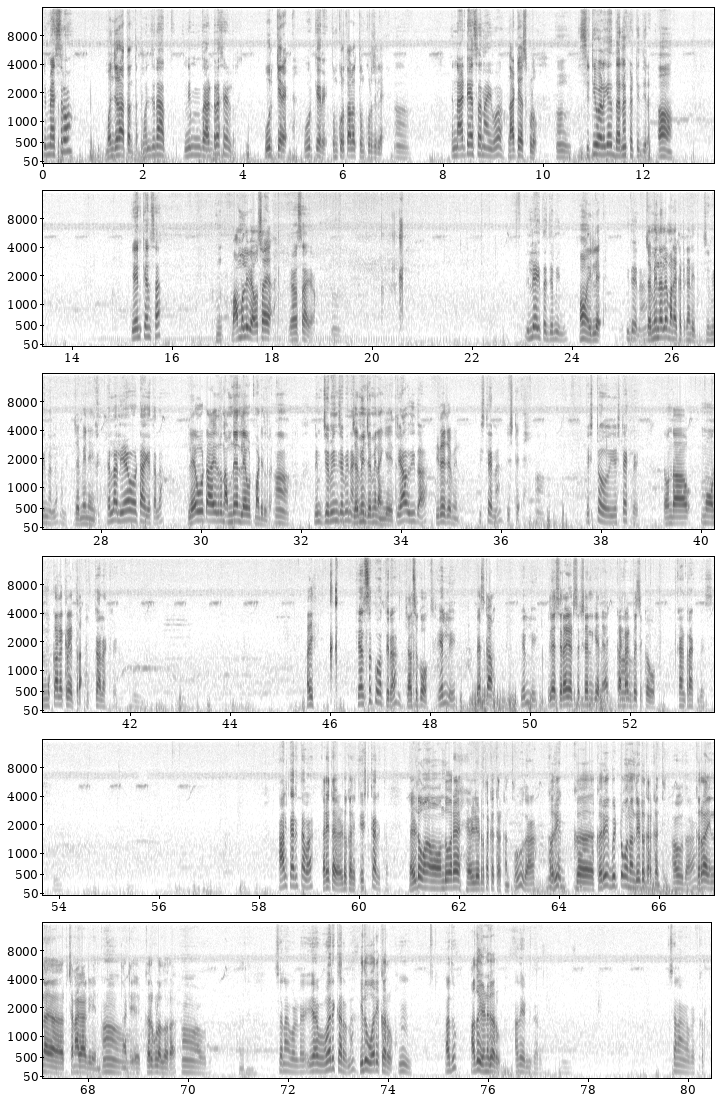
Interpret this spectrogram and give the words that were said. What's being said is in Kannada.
ನಿಮ್ಮ ಹೆಸರು? ಮಂಜುನಾಥ್ ಅಂತ. ಮಂಜುನಾಥ್. ನಿಮ್ದು ಅಡ್ರೆಸ್ ಹೇಳ್ರಿ. ಊರ್ಕೆರೆ. ಊರ್ಕೆರೆ. ತುಮಕೂರು ತಾಲೂಕು ತುಮಕೂರು ಜಿಲ್ಲೆ. ಹಾಂ. ನಾಟಿ ಹಸನ ಇವು? ನಾಟಿ ಹಸುಗಳು. ಹ್ಞೂ. ಸಿಟಿ ಒಳಗೆ ದನ ಕಟ್ಟಿದ್ದೀರ? ಹಾಂ. ಏನು ಕೆಲಸ? ಮಾಮೂಲಿ ವ್ಯವಸಾಯ. ವ್ಯವಸಾಯ. ಹ್ಞೂ. ಇಲ್ಲೇ ಐತಾ ಜಮೀನು? ಹ್ಞೂ ಇಲ್ಲೇ. ಇದೇನಾ? ಜಮೀನಲ್ಲೇ ಮನೆ ಕಟ್ಕೊಂಡಿದ್ವಿ ಜಮೀನಲ್ಲೇ ಮನೆ. ಜಮೀನೇ ಇದೆ. ಎಲ್ಲ ಲೇಔಟ್ ಆಗೈತಲ್ಲ? ಲೇಔಟ್ ಆಗಿದ್ರು ನಮ್ದೇನು ಲೇಔಟ್ ಮಾಡಿಲ್ರ. ಹಾಂ. ನಿಮ್ಮ ಜಮೀನು ಜಮೀನು ಜಮೀನ್ ಜಮೀನ್ ಹಂಗೆ ಐತ್ರಿ. ಯಾವ್ದು ಇದಾ? ಇದೇ ಜಮೀನು. ಇಷ್ಟೇನಾ? ಇಷ್ಟೇ. ಹಾಂ. ಎಷ್ಟು ಎಷ್ಟು ಎಕರೆ? ಒಂದು ಒಂದು ಮುಕ್ಕಾಲು ಎಕರೆ ಐತ್ರ ಮುಕ್ಕಾಲು ಎಕರೆ. ಐ. ಕೆಲ್ಸಕ್ಕೆ ಹೋಗ್ತೀರಾ? ಕೆಲ್ಸಕ್ಕೆ ಹೋಗ್ತೀವಿ. ಎಲ್ಲಿ? ಬೆಸ್ಕಾಮ್ ಎಲ್ಲಿ? ಇಲ್ಲೇ ಸಿರಾಗೇಟ್ ಸೆಕ್ಷನ್ಗೆ ಕಾಂಟ್ರಾಕ್ಟ್ ಬೇಸಿಕ್ ಹೋಗಿ ಕಾಂಟ್ರಾಕ್ಟ್ ಬೇಸ್ ಹಾಲು ಕರಿತಾವ? ಕರಿತಾವೆ ಎರಡು ಕರಿತೀವಿ. ಎಷ್ಟು ಕರಿತಾವ? ಎರಡು ಒಂದೂವರೆ ಎರಡು ಲೀಟ್ರ್ ತನಕ ಕರ್ಕಂತೀವಿ. ಹೌದಾ? ಕರಿ ಕರಿಗೆ ಬಿಟ್ಟು ಒಂದೊಂದು ಲೀಟರ್ ಕರ್ಕಂತೀವಿ. ಹೌದಾ? ಕರ ಇನ್ನ ಚೆನ್ನಾಗಾಗ್ಲಿ ಅಂತ ನಾಟಿ ಕರುಗಳಲ್ಲೋರ ಹ್ಞೂ ಹೌದು. ಅದ್ರಿಂದ. ಚೆನ್ನಾಗಿ ಒಳ್ಳೆ ವರಿ ಕರನ? ಇದು ವರಿ ಕರು. ಹ್ಞೂ ಅದು? ಅದು ಎಣ್ಗರು. ಅದು ಎಣ್ಗರು. ಚೆನ್ನಾಗಬೇಕು ಕರು.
